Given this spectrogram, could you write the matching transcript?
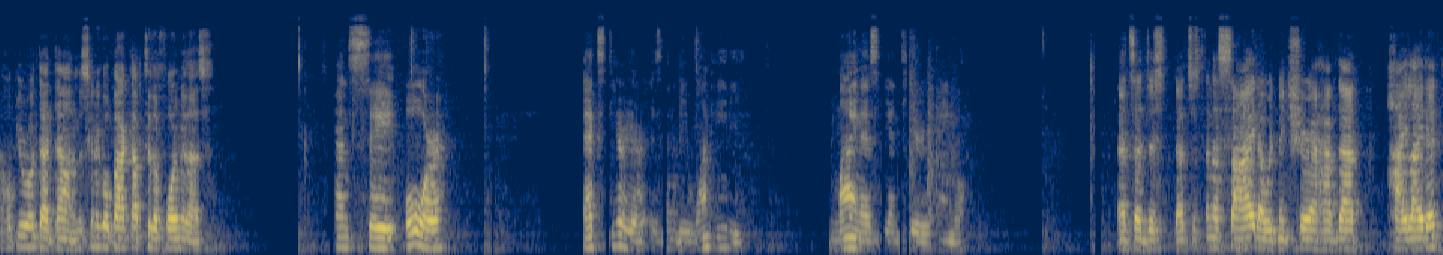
I hope you wrote that down. I'm just going to go back up to the formulas and say or exterior is going to be 180 minus the interior angle. That's a just that's just an aside. I would make sure I have that highlighted.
